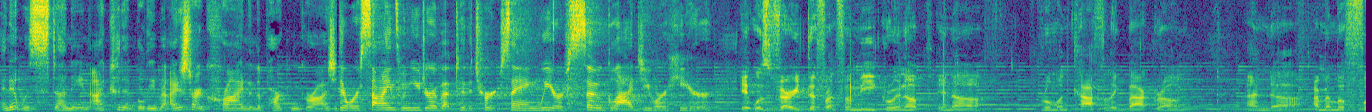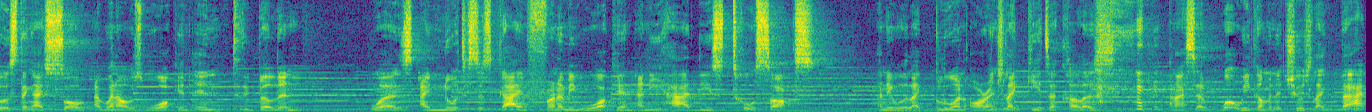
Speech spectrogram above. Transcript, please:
and it was stunning. I couldn't believe it. I just started crying in the parking garage. There were signs when you drove up to the church saying, We are so glad you are here. It was very different for me growing up in a Roman Catholic background. And uh, I remember first thing I saw when I was walking into the building was I noticed this guy in front of me walking and he had these toe socks and they were like blue and orange, like gator colors. and I said, whoa, we come into church like that?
